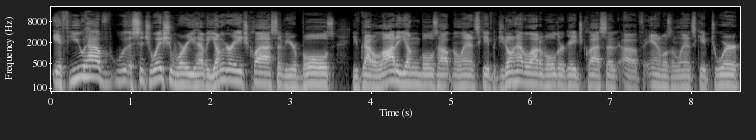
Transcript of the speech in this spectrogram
if you have a situation where you have a younger age class of your bulls, you've got a lot of young bulls out in the landscape, but you don't have a lot of older age class of animals in the landscape to where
